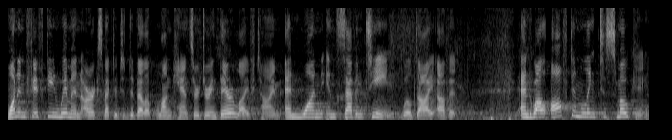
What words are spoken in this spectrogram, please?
1 in 15 women are expected to develop lung cancer during their lifetime, and 1 in 17 will die of it. And while often linked to smoking,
